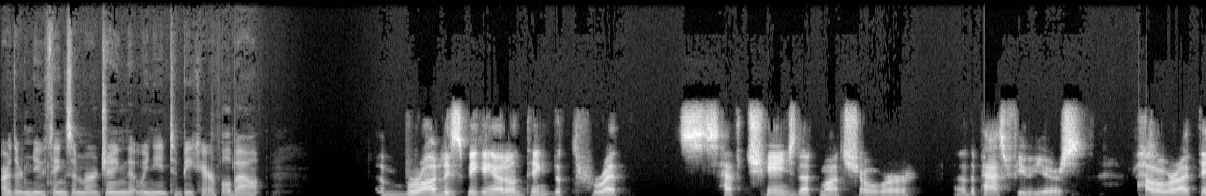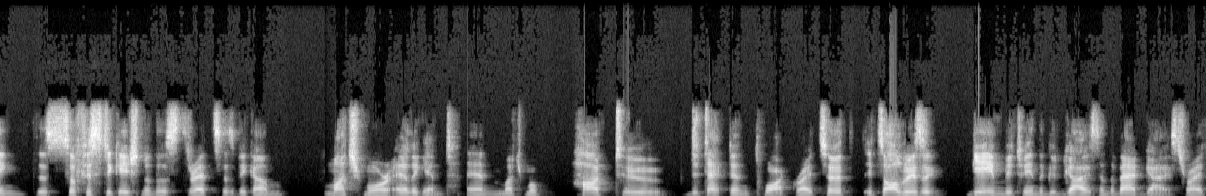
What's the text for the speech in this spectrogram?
are there new things emerging that we need to be careful about? Broadly speaking, I don't think the threats have changed that much over uh, the past few years. However, I think the sophistication of those threats has become much more elegant and much more hard to detect and thwart, right? So it's always a game between the good guys and the bad guys, right?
